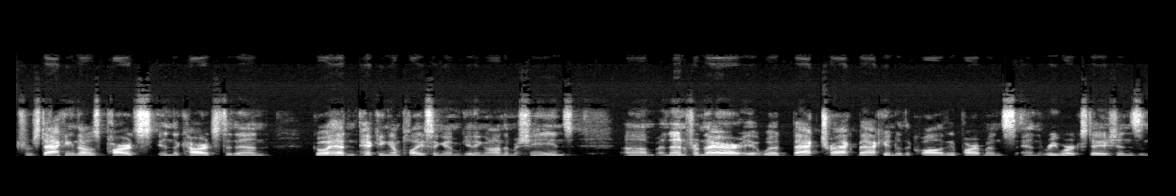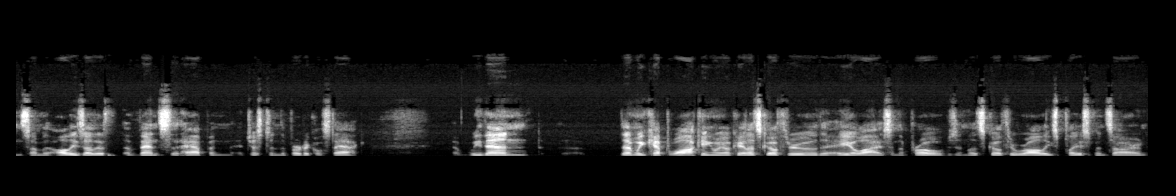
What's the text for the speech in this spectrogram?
from stacking those parts in the carts to then go ahead and picking them, placing them, getting on the machines, um, and then from there it would backtrack back into the quality departments and the rework stations and some of all these other events that happen just in the vertical stack. We then then we kept walking. We okay, let's go through the AOIs and the probes, and let's go through where all these placements are. And,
